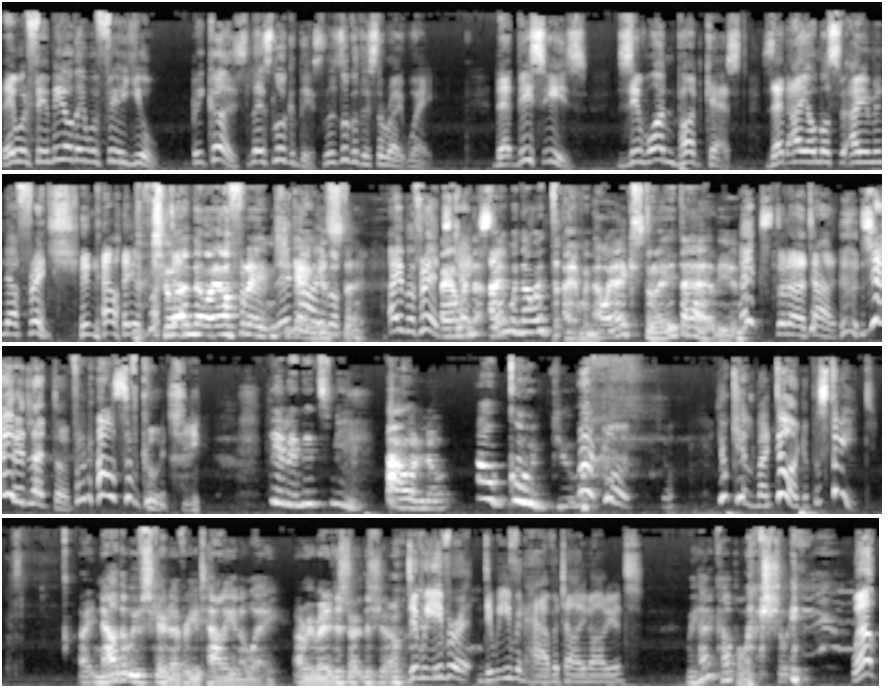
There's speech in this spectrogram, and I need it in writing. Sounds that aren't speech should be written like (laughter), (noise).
They would fear me or they would fear you. Because let's look at this. Let's look at this the right way. That this is the one podcast that I almost I am in a French (laughs) and now I am You are now a French I am a, gangster. I am a French I am, an. I am now a, I am now extra Italian. Extra Italian. Jared Leto from House of Gucci. Dylan, it's me, Paolo. How could you? How could you? You killed my dog at the street. All right, now that we've scared every Italian away, are we ready to start the show? Did we ever did we even have Italian audience? We had a couple, actually. (laughs) Well,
